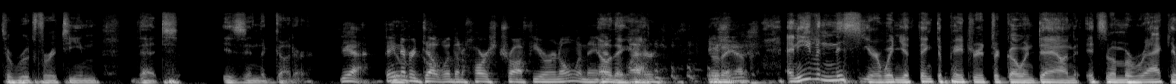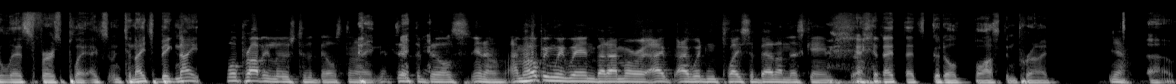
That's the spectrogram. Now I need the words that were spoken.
to root for a team that is in the gutter. yeah, they You're- never dealt with a horse trough urinal when they No, had they bladder No, they issues. And even this year, when you think the Patriots are going down, it's a miraculous first play. Tonight's a big night. We'll probably lose to the Bills tonight. It's at the Bills. You know, I'm hoping we win, but I'm already, I, I wouldn't place a bet on this game. So. that that's good old Boston pride. Yeah. Um,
